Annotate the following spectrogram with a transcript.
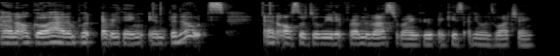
And I'll go ahead and put everything in the notes and also delete it from the mastermind group in case anyone's watching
